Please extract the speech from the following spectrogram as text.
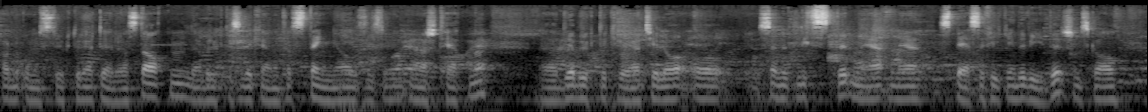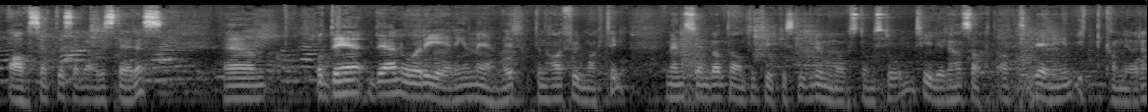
har den omstrukturert deler av staten. De har brukt disse dekretene til å stenge alle disse universitetene. Eh, de har brukt dekreter til å, å, sende ut lister med, med, spesifikke individer som skal avsettes eller arresteres. Eh, og det, det er noe regjeringen mener den har fullmakt til men som bl.a. den tyrkiske grunnlovsdomstolen tidligere har sagt at regjeringen ikke kan gjøre.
